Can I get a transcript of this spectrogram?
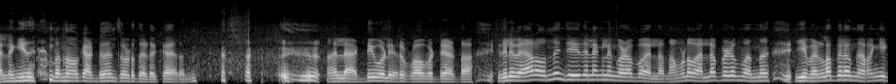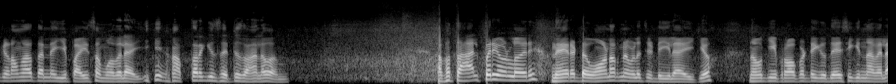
അല്ലെങ്കിൽ ഇപ്പം നമുക്ക് അഡ്വാൻസ് കൊടുത്ത് എടുക്കാമായിരുന്നു നല്ല അടിപൊളി ഒരു പ്രോപ്പർട്ടി കേട്ടോ ഇതിൽ വേറെ ഒന്നും ചെയ്തില്ലെങ്കിലും കുഴപ്പമില്ല. നമ്മൾ വല്ലപ്പോഴും വന്ന് ഈ വെള്ളത്തിലൊന്ന് ഇറങ്ങി കിടന്നാൽ തന്നെ ഈ പൈസ മുതലായി. അത്രയ്ക്ക് സെറ്റ് സാധനം വന്നു. അപ്പോൾ താല്പര്യമുള്ളവർ നേരിട്ട് ഓണറിനെ വിളിച്ച് ഡീലായിക്കോ നമുക്ക് ഈ പ്രോപ്പർട്ടിക്ക് ഉദ്ദേശിക്കുന്ന വില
